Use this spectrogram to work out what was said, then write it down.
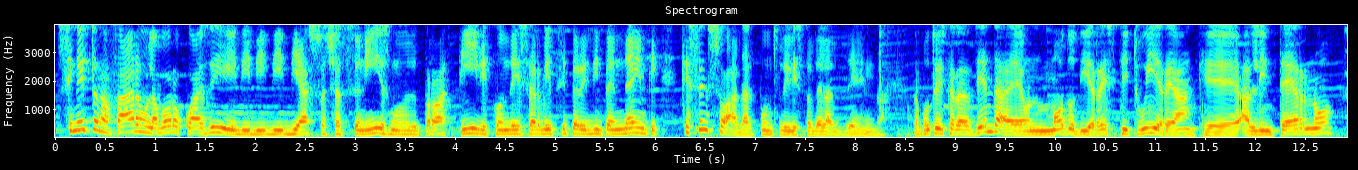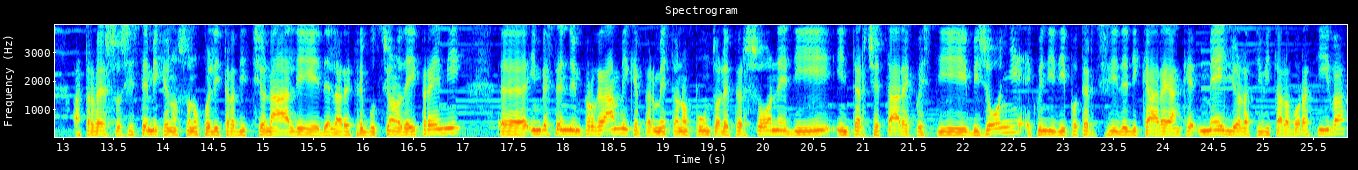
si mettono a fare un lavoro quasi di, di, di, associazionismo, proattivi, con dei servizi per i dipendenti. Che senso ha dal punto di vista dell'azienda? Dal punto di vista dell'azienda è un modo di restituire anche all'interno, attraverso sistemi che non sono quelli tradizionali della retribuzione dei premi, eh, investendo in programmi che permettono appunto alle persone di intercettare questi bisogni e quindi di potersi dedicare anche meglio all'attività lavorativa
